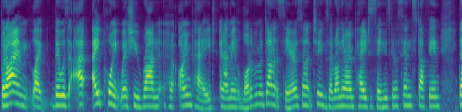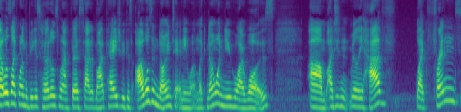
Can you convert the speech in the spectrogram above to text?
But I'm like, there was a, a point where she run her own page, and I mean, a lot of them have done it. Sarah's done it too because they run their own page to see who's going to send stuff in. That was like one of the biggest hurdles when I first started my page because I wasn't known to anyone. Like, no one knew who I was. Um, I didn't really have like friends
